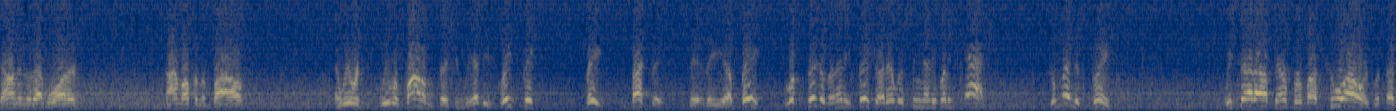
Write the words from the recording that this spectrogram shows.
down into that water. I'm up in the bow. And we were we were bottom fishing. We had these great big baits. In fact, the the, the uh, bait looked bigger than any fish I'd ever seen anybody catch. Tremendous bait. We sat out there for about two hours with that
